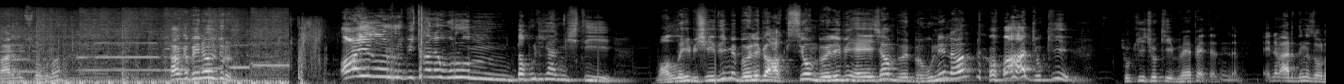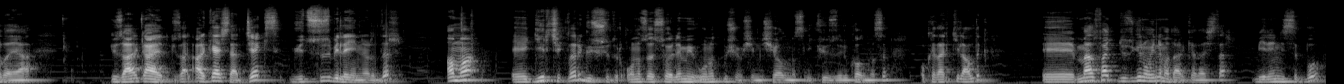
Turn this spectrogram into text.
Verdim slow'unu. Kanka beni öldürür. Hayır, bir tane vurun. W gelmişti. Vallahi bir şey değil mi? Böyle bir aksiyon, böyle bir heyecan, böyle bu ne lan? çok iyi. Çok iyi, çok iyi. VP dedim de beni verdiniz orada ya. Güzel gayet güzel. Arkadaşlar Jax güçsüz bir laner'dır. Ama e, gir çıkları güçlüdür. Onu da söylemeyi unutmuşum. Şimdi şey olmasın 200'lülük olmasın. O kadar kill aldık. E, Malphite düzgün oynamadı arkadaşlar. Birincisi bu.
